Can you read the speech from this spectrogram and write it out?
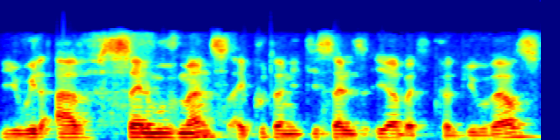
You will have cell movements. I put only T cells here, but it could be others.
